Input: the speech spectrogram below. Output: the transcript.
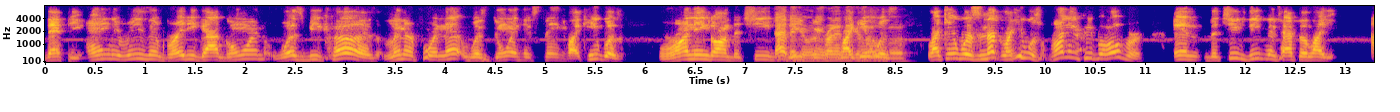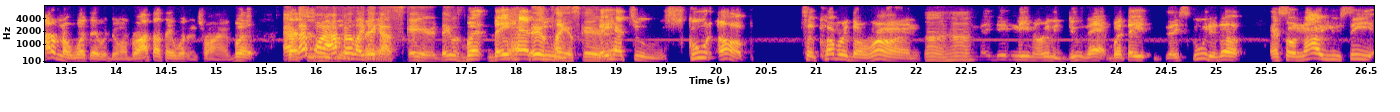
that the only reason Brady got going was because Leonard Fournette was doing his thing. Like he was running on the Chiefs That nigga was defense, like it was over. like it was nothing. like he was running people over, and the Chiefs defense had to like I don't know what they were doing, bro. I thought they wasn't trying, but At that point, I felt like they got scared. They was but they had they to playing scared. they had to scoot up to cover the run Mhm. they didn't even really do that, but they they scooted up, and so now you see,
